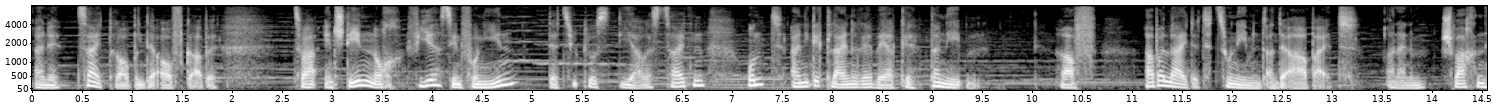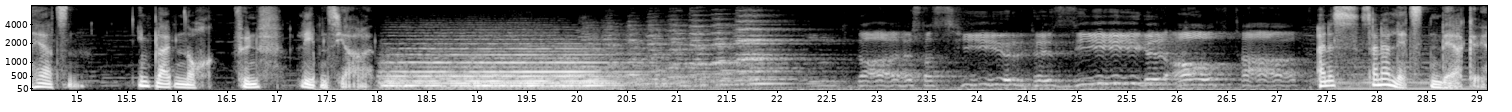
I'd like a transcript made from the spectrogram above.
Eine zeitraubende Aufgabe. Zwar entstehen noch vier Sinfonien, der Zyklus Die Jahreszeiten und einige kleinere Werke daneben. Raff aber leidet zunehmend an der Arbeit, an einem schwachen Herzen. Ihm bleiben noch fünf Lebensjahre. Eines seiner letzten Werke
